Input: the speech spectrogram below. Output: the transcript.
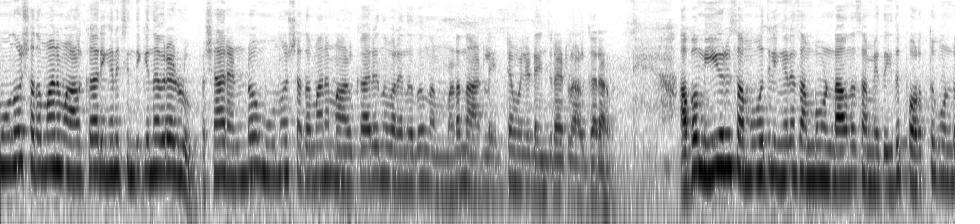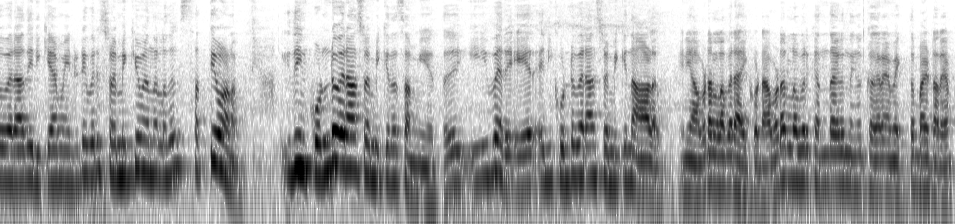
മൂന്നോ ശതമാനം ആൾക്കാർ ഇങ്ങനെ ചിന്തിക്കുന്നവരേ ഉള്ളൂ. പക്ഷെ ആ രണ്ടോ മൂന്നോ ശതമാനം ആൾക്കാർ എന്ന് പറയുന്നത് നമ്മുടെ നാട്ടിലെ ഏറ്റവും വലിയ ഡേഞ്ചർ ആയിട്ടുള്ള ആൾക്കാരാണ്. അപ്പം ഈ ഒരു സമൂഹത്തിൽ ഇങ്ങനെ സംഭവം ഉണ്ടാകുന്ന സമയത്ത് ഇത് പുറത്ത് കൊണ്ടുവരാതിരിക്കാൻ വേണ്ടിയിട്ട് ഇവർ ശ്രമിക്കും എന്നുള്ളത് സത്യമാണ്. ഇത് കൊണ്ടുവരാൻ ശ്രമിക്കുന്ന സമയത്ത് ഇവർ എനിക്ക് കൊണ്ടുവരാൻ ശ്രമിക്കുന്ന ആൾ ഇനി അവിടെ ഉള്ളവരായിക്കോട്ടെ അവിടെ ഉള്ളവർക്ക് എന്തായാലും നിങ്ങൾക്ക് അറിയാം വ്യക്തമായിട്ട് അറിയാം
